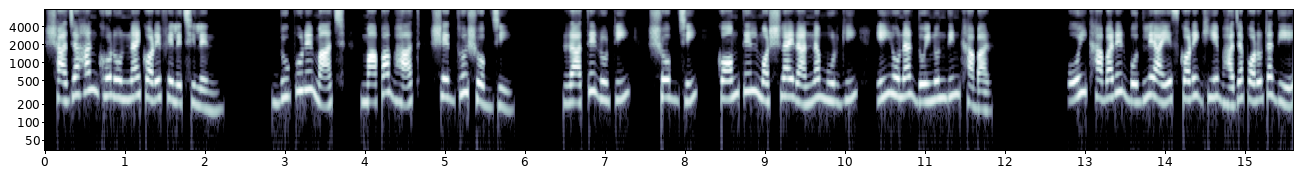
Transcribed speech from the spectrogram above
শাহজাহান ঘোর অন্যায় করে ফেলেছিলেন। দুপুরে মাছ, মাপা ভাত, সেদ্ধ সবজি। রাতে রুটি, সবজি, কম তেল মশলায় রান্না মুরগি, এই ওনার দৈনন্দিন খাবার। ওই খাবারের বদলে আয়েস করে ঘিয়ে ভাজা পরোটা দিয়ে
